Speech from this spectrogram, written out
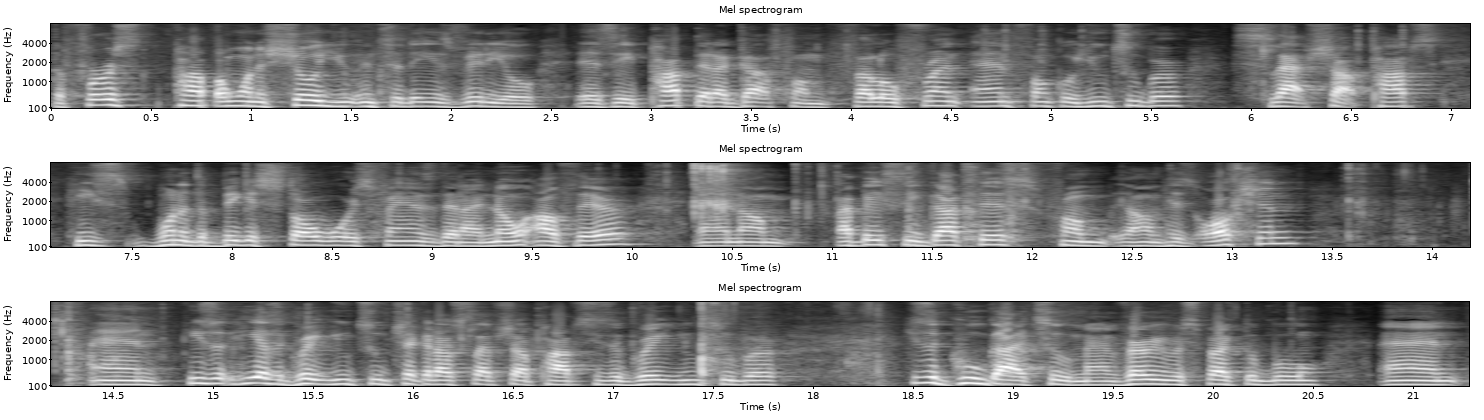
the first pop I want to show you in today's video is a pop that I got from fellow friend and Funko YouTuber Slapshot Pops. He's one of the biggest Star Wars fans that I know out there. And um, I basically got this from um, his auction. And he's a, he has a great YouTube. Check it out, Slapshot Pops. He's a great YouTuber. He's a cool guy too, man. Very respectable. And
